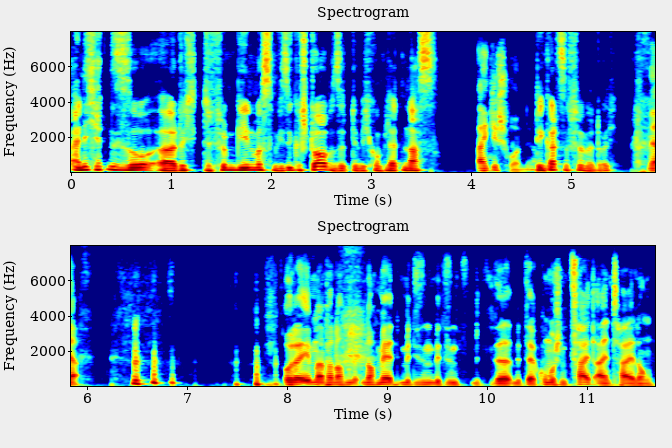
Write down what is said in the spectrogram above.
eigentlich hätten sie so äh, durch den Film gehen müssen, wie sie gestorben sind, nämlich komplett nass. Eigentlich schon, ja. Den ganzen Film hindurch. ja. Oder eben einfach noch, noch mehr mit, diesen, mit, diesen, mit, dieser, mit der komischen Zeiteinteilung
